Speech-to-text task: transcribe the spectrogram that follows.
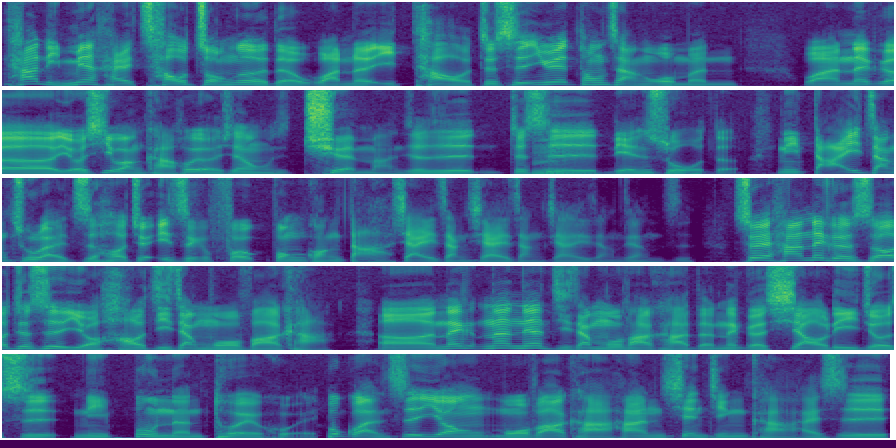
他里面还超中二的玩了一套，就是因为通常我们玩那个游戏网卡会有这种券嘛，就是就是连锁的，你打一张出来之后就一直疯疯狂打下一张、下一张、下一张这样子，所以他那个时候就是有好几张魔法卡，呃，那那那几张魔法卡的那个效力就是你不能退回，不管是用魔法卡和陷阱卡，还是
